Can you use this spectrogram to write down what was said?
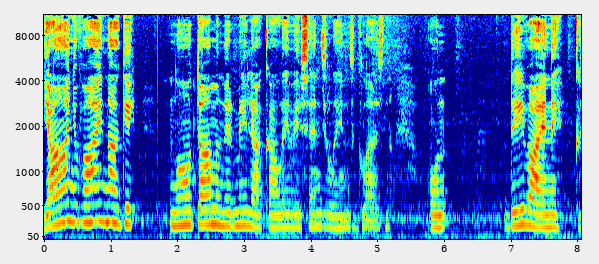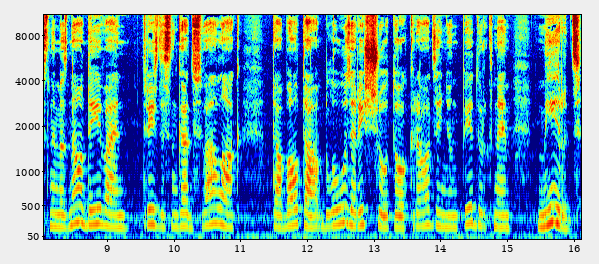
Jāņu vainagi. Nu, tā man ir mīļākā Līvijas Enzelīnas glezna. Un dīvaini, kas nemaz nav dīvaini, 30 gadus vēlāk, tā baltā blūze ar izšūto krādziņu un piedurknēm mirdz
